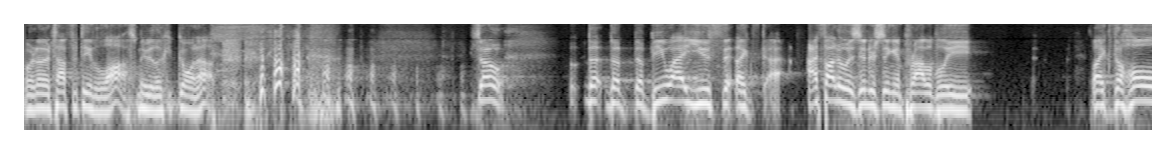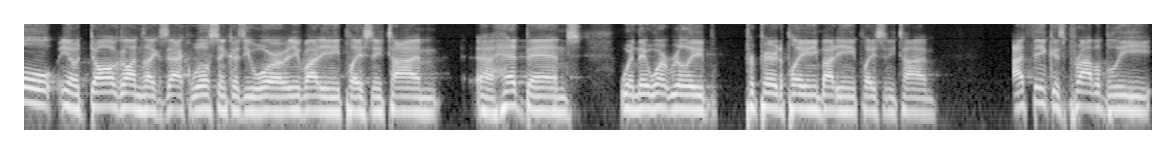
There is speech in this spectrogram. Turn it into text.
or another top 15 loss. Maybe they'll keep going up. so the the the BYU like I- I thought it was interesting and probably like the whole you know dog on like Zach Wilson because he wore anybody any place anytime uh, headbands when they weren't really prepared to play anybody any place anytime. I think is probably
